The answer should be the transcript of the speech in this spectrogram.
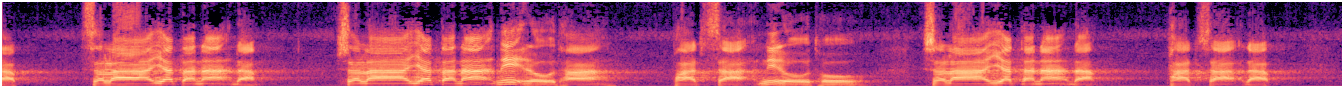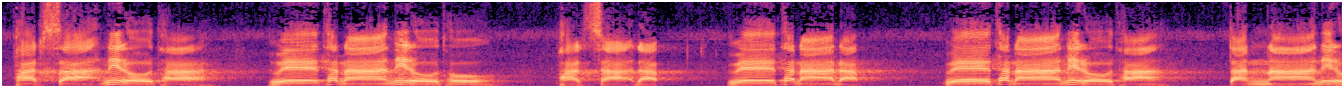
ดับ สลายตนะดับ สลายตนะนิโรธาผัสสะนิโรโท สลายตนะดับผัสสะดับผัสสะนิโรธา เวทนานิโรโท ผัสสะดับ เวทนาดับ เวทนานิโรธา ตัณหานิโร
